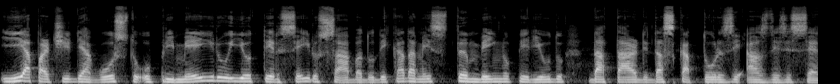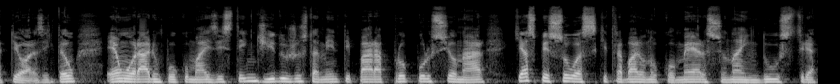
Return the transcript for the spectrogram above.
e a partir de agosto o primeiro e o terceiro sábado de cada mês também no período da tarde das 14 às 17 horas. Então é um horário um pouco mais estendido justamente para proporcionar que as pessoas que trabalham no comércio, na indústria,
